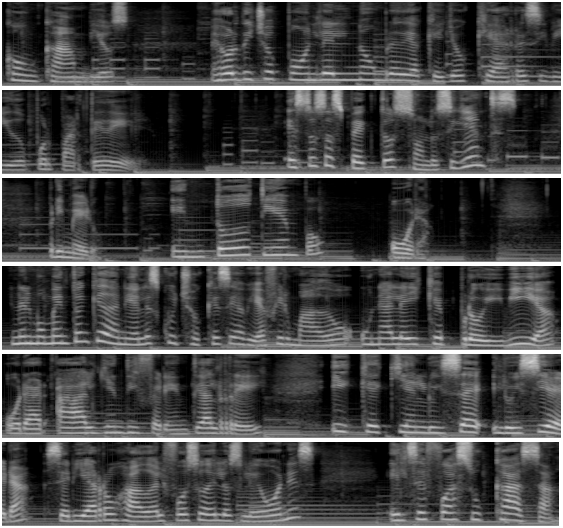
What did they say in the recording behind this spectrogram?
con cambios. Mejor dicho, ponle el nombre de aquello que has recibido por parte de Él. Estos aspectos son los siguientes. Primero, en todo tiempo, ora. En el momento en que Daniel escuchó que se había firmado una ley que prohibía orar a alguien diferente al rey y que quien lo, hiciera sería arrojado al foso de los leones, él se fue a su casa,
